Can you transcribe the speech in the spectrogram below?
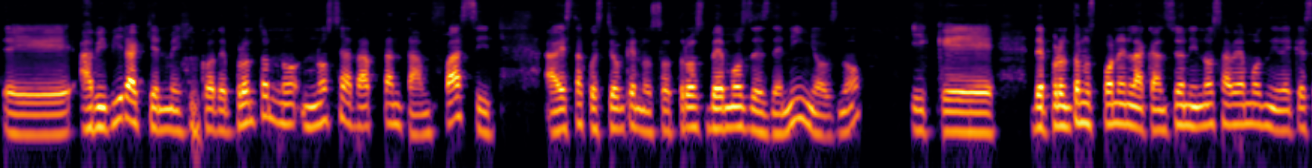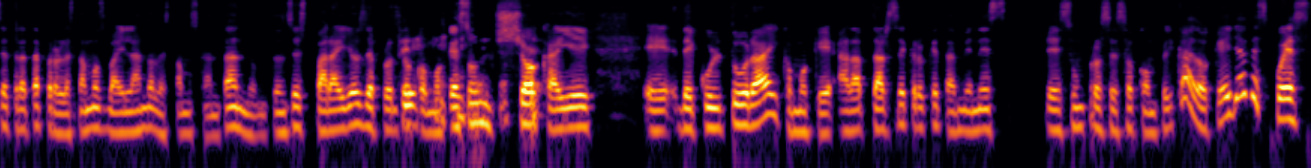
eh, a vivir aquí en México, de pronto no, no se adaptan tan fácil a esta cuestión que nosotros vemos desde niños, ¿no? y que de pronto nos ponen la canción y no sabemos ni de qué se trata, pero la estamos bailando, la estamos cantando. Entonces, para ellos de pronto como que es un shock ahí eh, de cultura y como que adaptarse creo que también es es un proceso complicado, que ella después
